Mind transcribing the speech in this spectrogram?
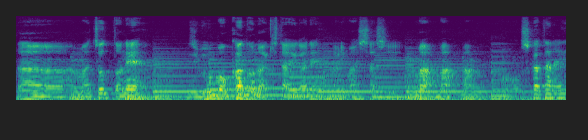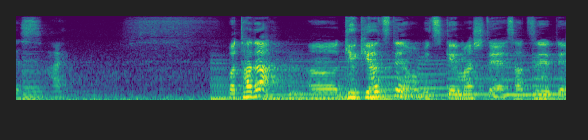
うんまあちょっとね自分も過度な期待がねありましたし。まあまあまあもう仕方ないです。はい。まあ、ただあ激アツ点を見つけまして撮影点、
